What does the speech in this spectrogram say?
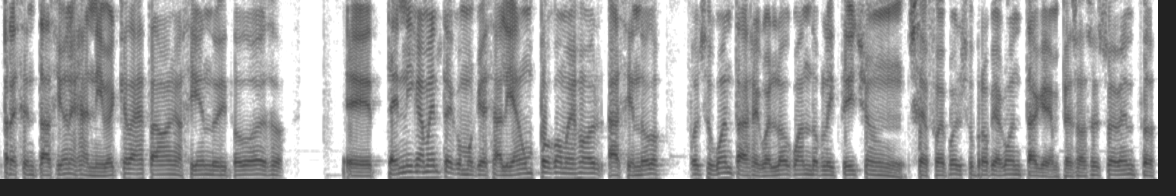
presentaciones al nivel que las estaban haciendo y todo eso, eh, técnicamente como que salían un poco mejor haciéndolo por su cuenta. Recuerdo cuando PlayStation se fue por su propia cuenta, que empezó a hacer su evento.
